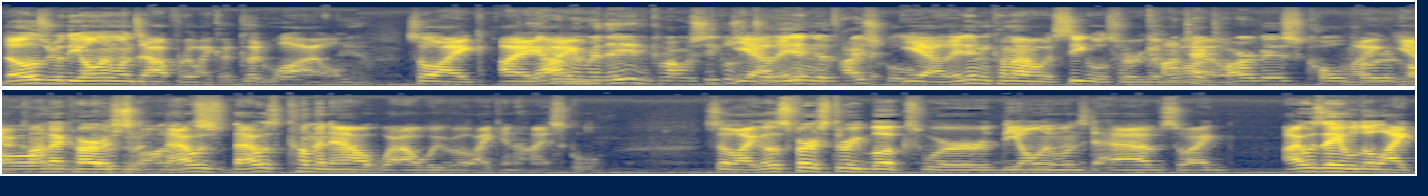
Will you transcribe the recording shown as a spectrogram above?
Those were the only ones out for like a good while. Yeah. So like I yeah, I, I- remember they didn't come out with sequels Yeah, until they the didn't- of high school. yeah they didn't come out with sequels for a good Contact while. Harvest, Cole like Protocol. yeah contact harvest that was that was coming out while we were like in high school so like those first three books were the only ones to have so i i was able to like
